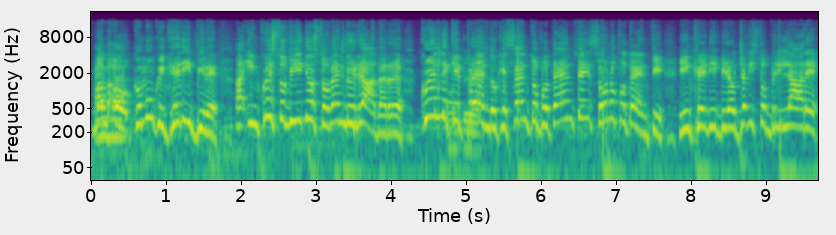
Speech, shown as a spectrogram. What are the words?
Ma, Eh ma- beh. oh, comunque incredibile! Ah, in questo video sto avendo il radar. Quelle che Oddio. prendo, che sento potente, sono potenti. Incredibile, ho già visto brillare.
